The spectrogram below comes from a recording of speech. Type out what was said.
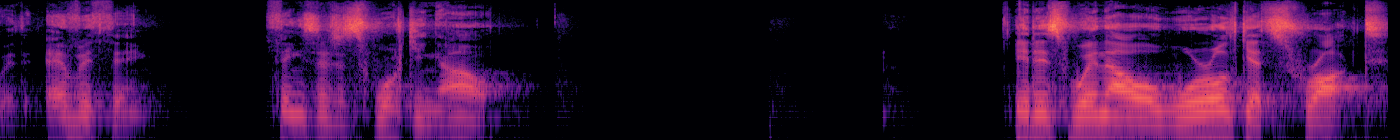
with everything, things are just working out. It is when our world gets rocked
